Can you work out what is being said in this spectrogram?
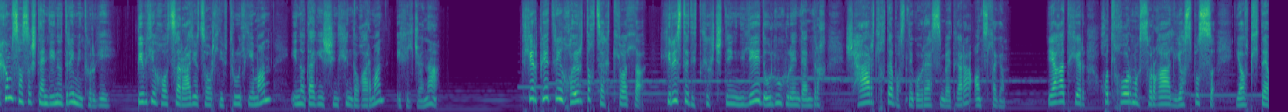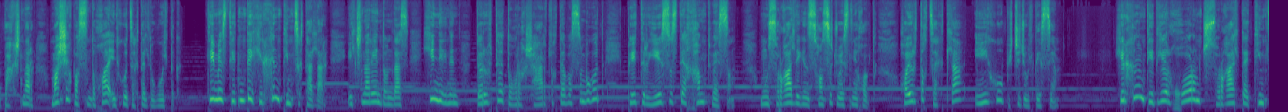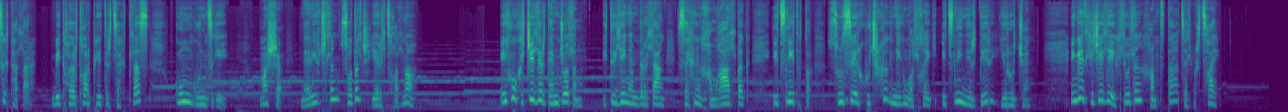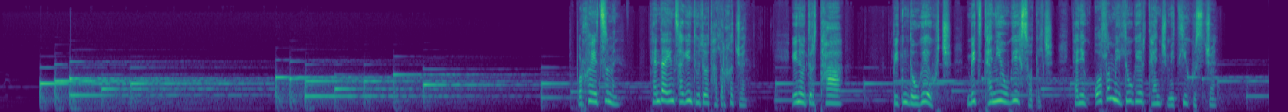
Эрхэм сонсогч танд энэ өдрийн мэнд хүргэе. Библийн хуудас радио цаураар нэвтрүүлгийн маань энэ удаагийн шинэхэн дугаар маань эхэлж байна. Тэгэхээр Петрийн 2 дахь цагтл бол Христэд итгэгчдийн нилээд өргөн хүрээнд амьдрах шаардлагатай болсныг уриалсан байдгаараа онцлог юм. Ягаад тэгэхээр худал хуурмаг сургаал, ёс бус явдалтай багш нар маш их болсон тухай энэхүү загталд өгүүлдэг. Тиймээс тэдэнтэй хэрхэн тэмцэх талаар элч нарын дундаас хин нэг нь дөрөвтэй дуурах шаардлагатай болсон бөгөөд Петр Есүстэй хамт байсан. Мөн сургаалыг нь сонсож байсны хувьд хоёр дахь цагтлаа ийхүү бичиж үлдээсэн юм. Хэрхэн тэдгээр хуурамч сургаалтай тэмцэх талаар бид хоёрдугаар Петр цагтлаас гүн гүнзгий маш наривчлан судалж ярилцах болно. Энэхүү хичээлээр дамжуулан итгэлийн амьдралаа сахин хамгаалдаг эзний дотор сүнсээр хүчрхэг нэгэн болохыг эзний нэрээр өрөөж байна. Ингээд хичээлээ эхлүүлэн хамтдаа залбирцгаая. Бурхан эзэн минь, таньда энэ цагийн төлөө талархаж байна. Энэ өдөр та бидэнд үгээ өгч, бид таны үгийг судалж, таныг улам илүүгээр таньж мэдхийг хүсэж байна.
